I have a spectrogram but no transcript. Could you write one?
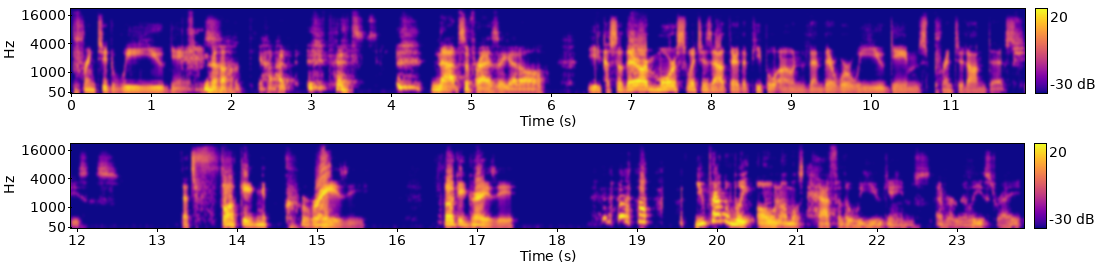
printed Wii U games. Oh God, that's not surprising at all. Yeah, so there are more Switches out there that people own than there were Wii U games printed on disc. Jesus. That's fucking crazy. Fucking crazy. You probably own almost half of the Wii U games ever released, right?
